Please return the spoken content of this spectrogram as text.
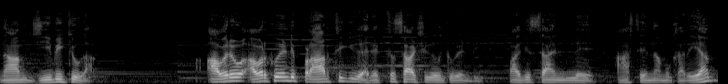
നാം ജീവിക്കുക. അവരോ അവർക്ക് വേണ്ടി പ്രാർത്ഥിക്കുക രക്തസാക്ഷികൾക്ക് വേണ്ടി. പാകിസ്ഥാനിലെ ആസ്ഥയെ നമുക്കറിയാം.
